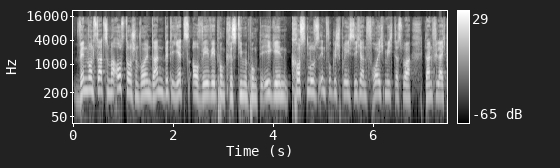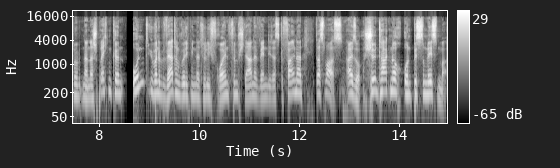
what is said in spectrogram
Wenn wir uns dazu mal austauschen wollen, dann bitte jetzt auf www.christime.de gehen, kostenloses Infogespräch sichern. Freue ich mich, dass wir dann vielleicht mal miteinander sprechen können. Und über eine Bewertung würde ich mich natürlich freuen. Fünf Sterne, wenn dir das gefallen hat. Das war's. Also, schönen Tag noch und bis zum nächsten Mal.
